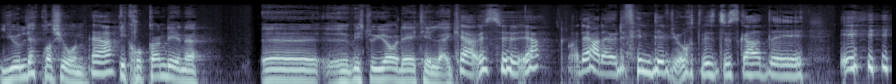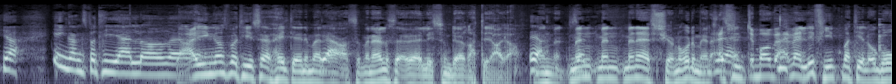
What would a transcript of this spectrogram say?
juledekorasjon Ja. i krukkene dine. eh, hvis du gjør det i tillegg. Ja, hvis du, ja. Og det hadde jeg jo definitivt gjort hvis du skal ha det i, i ja, inngangspartiet eller eh, Ja, I inngangspartiet så er jeg helt enig med deg, Ja. altså, men ellers er jeg liksom der at ja, ja. Men, men, men, men, men jeg skjønner hva du mener. Jeg synes Det må være veldig fint Mathilde, å gå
